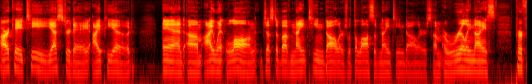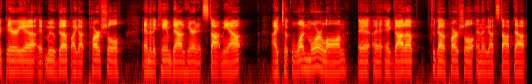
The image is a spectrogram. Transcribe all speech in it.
RKT yesterday IPO'd, and um, I went long just above $19 with the loss of $19. Um, a really nice, perfect area. It moved up. I got partial, and then it came down here and it stopped me out. I took one more long. It, it got up, took out a partial, and then got stopped out.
